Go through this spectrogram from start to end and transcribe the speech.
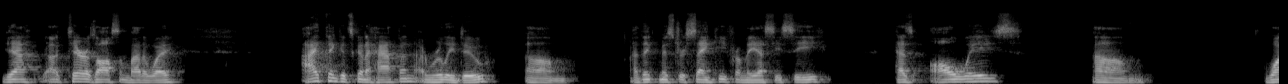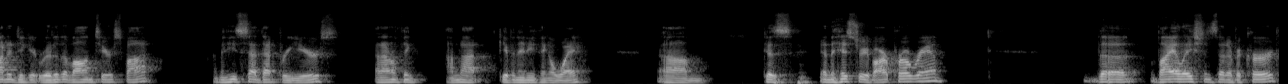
Yeah, uh, Tara's awesome, by the way. I think it's going to happen. I really do. Um, I think Mr. Sankey from the SEC has always um, wanted to get rid of the volunteer spot. I mean, he's said that for years, and I don't think I'm not giving anything away. Because um, in the history of our program, the violations that have occurred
